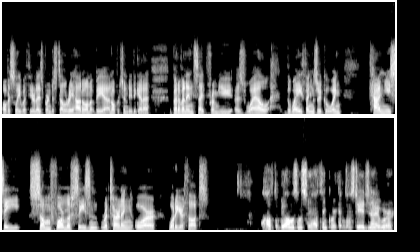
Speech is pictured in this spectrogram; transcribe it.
obviously, with your Lisburn Distillery hat on, it'd be an opportunity to get a, a bit of an insight from you as well. The way things are going, can you see some form of season returning, or what are your thoughts? I have to be honest and say I think we're getting to a stage now where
